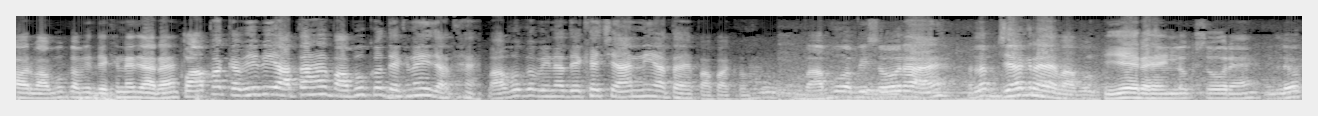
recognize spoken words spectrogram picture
और बाबू कभी देखने जा रहा है। पापा कभी भी आता है बाबू को देखने ही जाता है। बाबू को बिना देखे चैन नहीं आता है पापा को। बाबू अभी सो रहा है मतलब जग रहा है बाबू। ये रहे इन लोग सो रहे हैं। लोग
